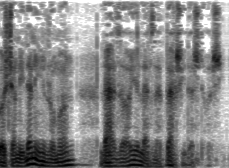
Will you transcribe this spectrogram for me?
با شنیدن این رمان لحظه های لذت بخشی داشته باشید.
